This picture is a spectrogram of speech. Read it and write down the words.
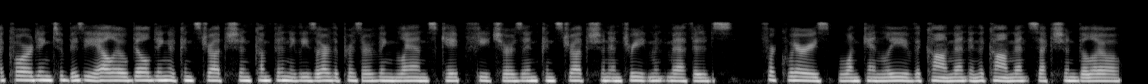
According to Busy Yellow Building a construction company, these are the preserving landscape features in construction and treatment methods. For queries, one can leave a comment in the comment section below.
